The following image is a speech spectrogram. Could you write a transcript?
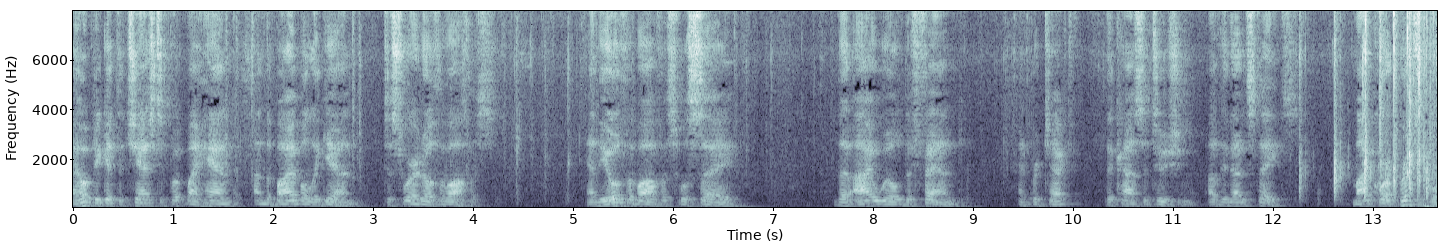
I hope to get the chance to put my hand on the Bible again to swear an oath of office. And the oath of office will say that I will defend and protect the Constitution of the United States. My core principle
